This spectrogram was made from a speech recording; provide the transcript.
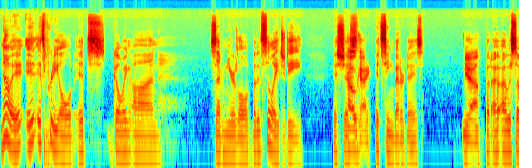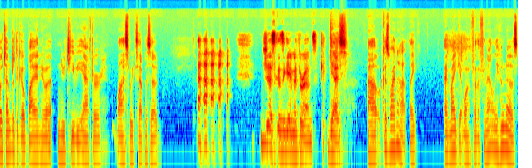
no, it, it, it's pretty old. It's going on seven years old, but it's still HD. It's just okay. it's seen better days. Yeah. But I, I was so tempted to go buy a new new TV after last week's episode. Just because of Game of Thrones. Yes, because why not? Like, I might get one for the finale. Who knows?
